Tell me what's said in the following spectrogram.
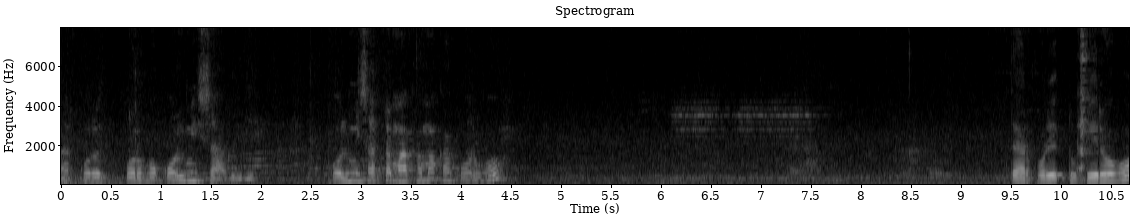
আর করে করব কলমি শাক, এই যে কলমি শাকটা মাখা মাখা করব। তারপরে একটু বেরোবো।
